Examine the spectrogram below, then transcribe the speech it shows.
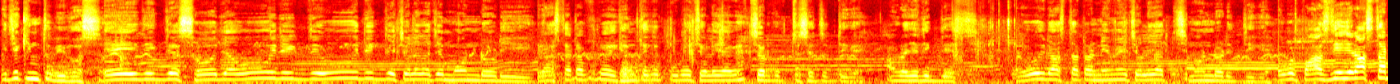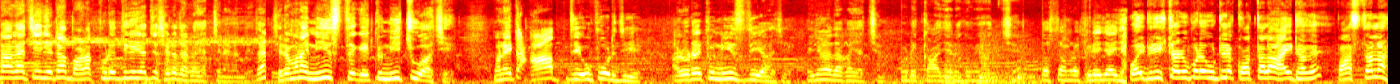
এই যে কিন্তু বিভস এই দিক দিয়ে সোজা, ওই দিক দিয়ে, ওই দিক দিয়ে চলে গেছে মন্ডরি রাস্তাটা পুরো এখান থেকে পুরো চলে যাবে ঈশ্বরগুপ্ত সেতুর দিকে। আমরা যে দিক দিয়ে এসছি। ওই রাস্তাটা নেমে চলে যাচ্ছে মন্ডরির দিকে। ওর পাশ দিয়ে যে রাস্তাটা গেছে, যেটা বারাকপুরের দিকে যাচ্ছে, সেটা দেখা যাচ্ছে না এখান থেকে? সেটা মানে নিচ থেকে, একটু নিচু আছে। মানে এটা আপ দিয়ে, উপর দিয়ে, আর ওটা একটু নিচ দিয়ে আছে। এই জন্য দেখা যাচ্ছে না। ওটি কাজ এরকমই হচ্ছে। দোস্ত, আমরা ফিরে যাই। ওই ব্রিজটার উপরে উঠলে কতলা হাইট হবে? পাঁচতলা?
